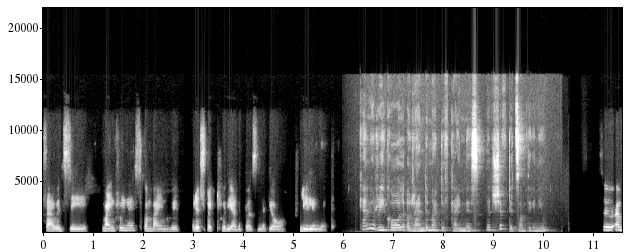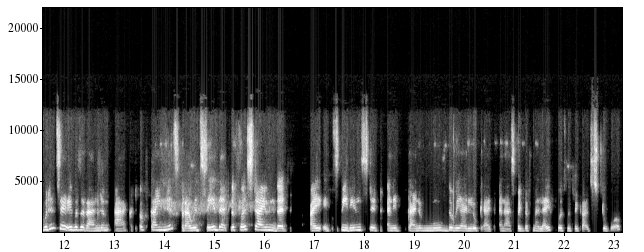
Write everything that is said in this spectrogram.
So I would say mindfulness combined with respect for the other person that you're dealing with. Can you recall a random act of kindness that shifted something in you? So I wouldn't say it was a random act of kindness, but I would say that the first time that I experienced it and it kind of moved the way I look at an aspect of my life was with regards to work.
